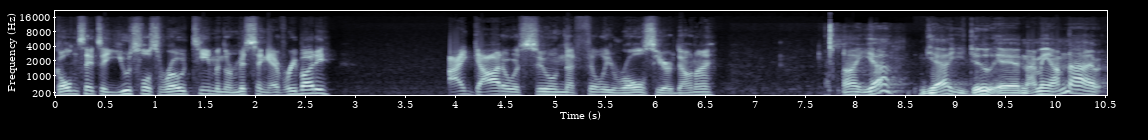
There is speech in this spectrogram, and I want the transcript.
Golden State's a useless road team and they're missing everybody. I got to assume that Philly rolls here, don't I? Uh, yeah, yeah, you do. And I mean, I'm not.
